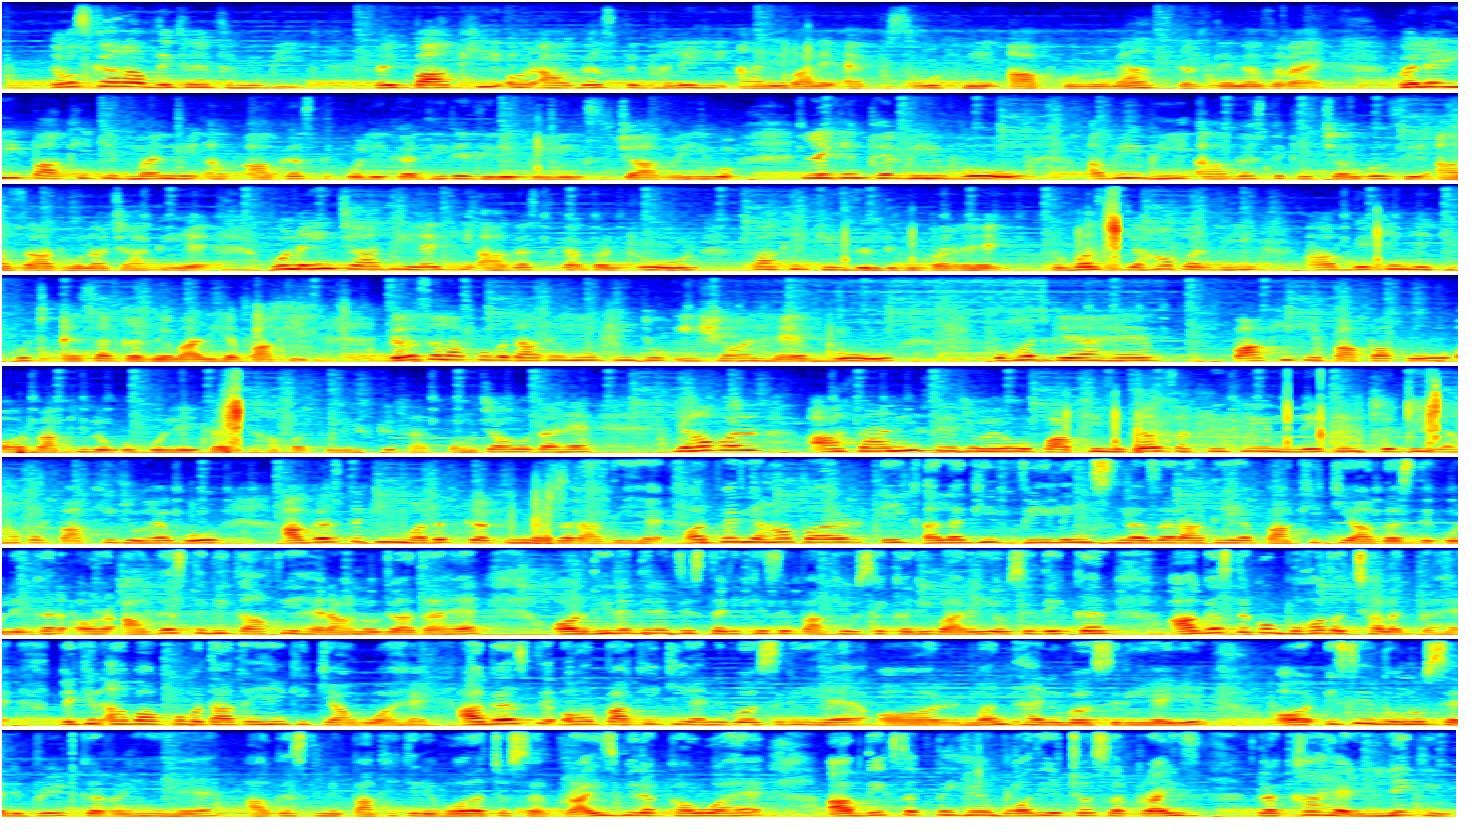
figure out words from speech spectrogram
नमस्कार, आप देख रहे हैं फिल्मी बी वही पाखी और अगस्त भले ही आने वाले एपिसोड में आपको रोमांस करते नज़र आए। भले ही पाखी के मन में अब अगस्त को लेकर धीरे धीरे फीलिंग्स जाग रही हो, लेकिन फिर भी वो अभी भी अगस्त के चंगुल से आज़ाद होना चाहती है। वो नहीं चाहती है कि अगस्त का कंट्रोल पाखी की ज़िंदगी पर रहे। तो बस यहाँ पर भी आप देखेंगे कि कुछ ऐसा करने वाली है पाखी। दरअसल आपको बताते हैं कि जो ईशान है, वो पहुँच गया है पाखी के पापा को और बाकी लोगों को लेकर जहाँ पर पुलिस के साथ पहुँचा होता है। यहाँ पर आसानी से जो है वो पाखी निकल सकती थी, लेकिन फिर भी यहाँ पर पाखी जो है वो अगस्त की मदद करती नज़र आती है। और फिर यहाँ पर एक अलग ही फीलिंग्स नज़र आती है पाखी की अगस्त को लेकर, और अगस्त भी काफ़ी हैरान हो जाता है। और धीरे धीरे जिस तरीके से पाखी उसके करीब आ रही है, उसे देखकर अगस्त को बहुत अच्छा लगता है। लेकिन अब आपको बताते हैं कि क्या हुआ है। अगस्त और पाखी की एनिवर्सरी है और मंथ एनिवर्सरी है ये, और इसे दोनों सेलिब्रेट कर रही हैं। अगस्त में पाखी के लिए बहुत अच्छा सरप्राइज़ भी रखा हुआ है। आप देख सकते हैं, बहुत ही अच्छा सरप्राइज़ रखा है। लेकिन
